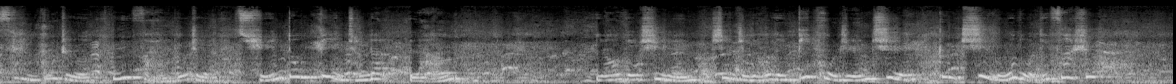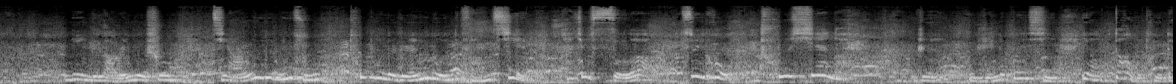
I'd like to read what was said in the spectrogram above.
散播者与反驳者全都变成了狼？谣言吃人，甚至谣言逼迫人吃人，更赤裸裸地发生。另一个老人又说：“假如一个民族突破了人伦的防线，他就死了。最后出现了人与人的关系，要倒退到。”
